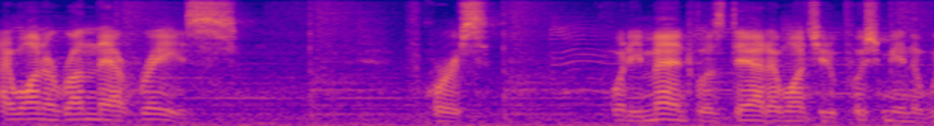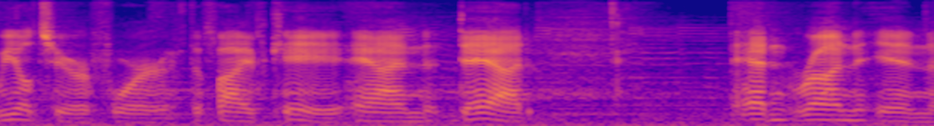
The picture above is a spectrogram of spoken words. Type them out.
I want to run that race." Of course, what he meant was, "Dad, I want you to push me in the wheelchair for the 5K." And Dad hadn't run in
